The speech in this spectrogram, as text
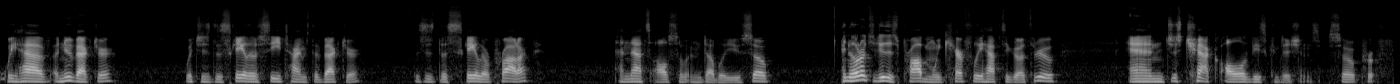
we have a new vector, which is the scalar c times the vector. This is the scalar product, and that's also in W. So in order to do this problem, we carefully have to go through and just check all of these conditions. So proof.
